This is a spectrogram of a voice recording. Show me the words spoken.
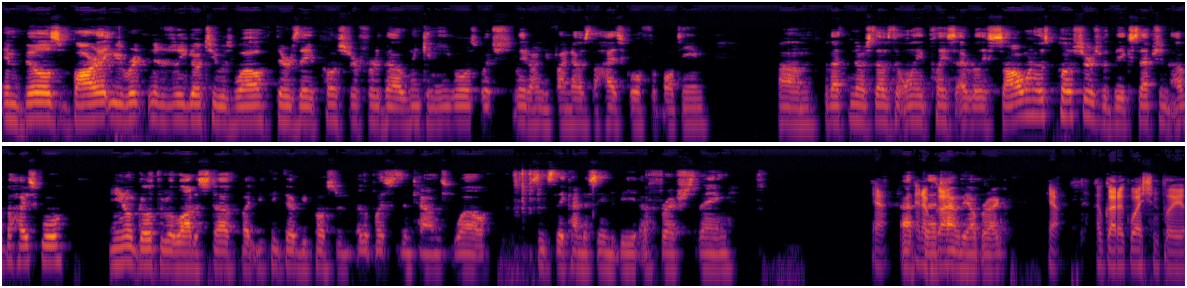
in Bill's bar that you usually go to as well, there's a poster for the Lincoln Eagles, which later on you find out is the high school football team. Um, but that notice that was the only place I really saw one of those posters, with the exception of the high school. And you don't go through a lot of stuff, but you think there'd be posted other places in town as well, since they kind of seem to be a fresh thing. Yeah, At and the I've got time of the outbreak. Yeah, I've got a question for you.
